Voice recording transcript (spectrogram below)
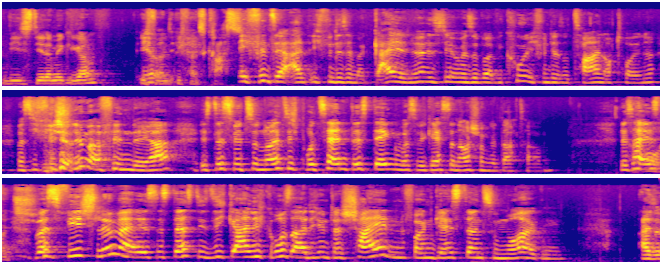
Wie ist dir damit gegangen? Ich ja. fand es krass. Ich finde es ja, ich find immer geil, ne? Es ist ja immer so, wie cool, ich finde ja so Zahlen auch toll, ne? Was ich viel schlimmer finde, ja, ist, dass wir zu 90 Prozent das denken, was wir gestern auch schon gedacht haben. Das heißt, Ouch. was viel schlimmer ist, ist, dass die sich gar nicht großartig unterscheiden von gestern zu morgen. Also,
